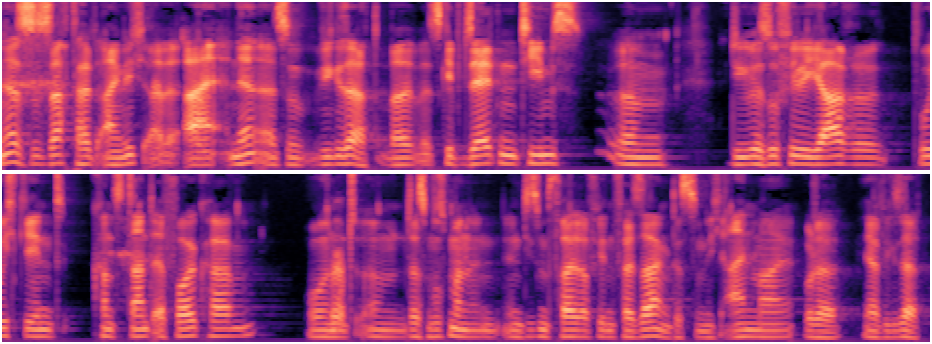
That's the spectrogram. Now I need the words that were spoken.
Ja, es sagt halt eigentlich, äh, äh, ne, also wie gesagt, es gibt selten Teams, ähm, die über so viele Jahre durchgehend konstant Erfolg haben. Und ja. ähm, das muss man in, in diesem Fall auf jeden Fall sagen, dass du nicht einmal oder ja, wie gesagt,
